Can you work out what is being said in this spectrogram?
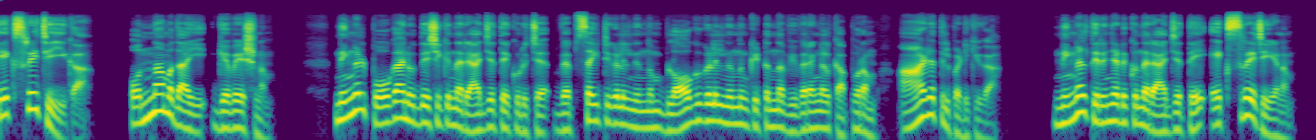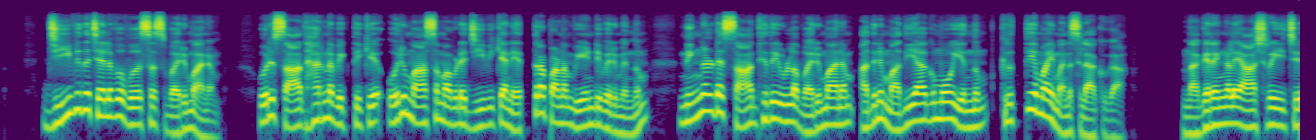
എക്സ്റേ ചെയ്യുക. ഒന്നാമതായി ഗവേഷണം. നിങ്ങൾ പോകാൻ ഉദ്ദേശിക്കുന്ന രാജ്യത്തെക്കുറിച്ച് വെബ്സൈറ്റുകളിൽ നിന്നും ബ്ലോഗുകളിൽ നിന്നും കിട്ടുന്ന വിവരങ്ങൾക്കപ്പുറം ആഴത്തിൽ പഠിക്കുക. നിങ്ങൾ തിരഞ്ഞെടുക്കുന്ന രാജ്യത്തെ എക്സ്റേ ചെയ്യണം. ജീവിത ചെലവ് വേഴ്സസ് വരുമാനം. ഒരു സാധാരണ വ്യക്തിക്ക് ഒരു മാസം അവിടെ ജീവിക്കാൻ എത്ര പണം വേണ്ടിവരുമെന്നും നിങ്ങളുടെ സാധ്യതയുള്ള വരുമാനം അതിന് മതിയാകുമോ എന്നും കൃത്യമായി മനസ്സിലാക്കുക. നഗരങ്ങളെ ആശ്രയിച്ച്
